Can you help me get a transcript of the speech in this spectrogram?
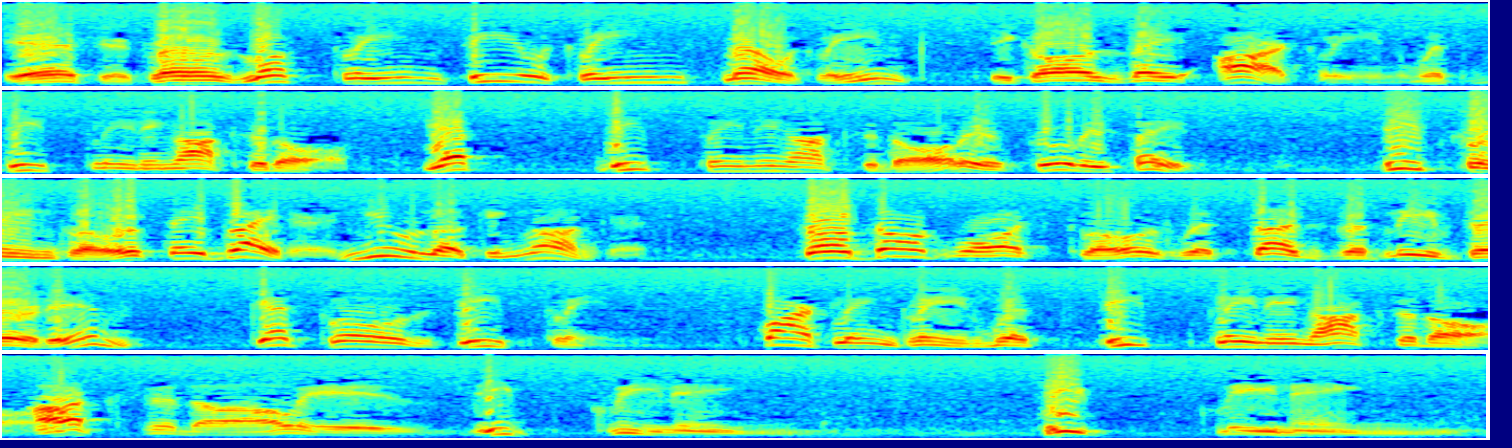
Yes, your clothes look clean, feel clean, smell clean, because they are clean with deep cleaning Oxidol. Yet, deep cleaning Oxidol is truly safe. Deep clean clothes stay brighter, new looking longer. So don't wash clothes with suds that leave dirt in. Get clothes deep clean, sparkling clean with deep cleaning Oxidol. Oxidol is deep cleaning. Deep cleaning.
